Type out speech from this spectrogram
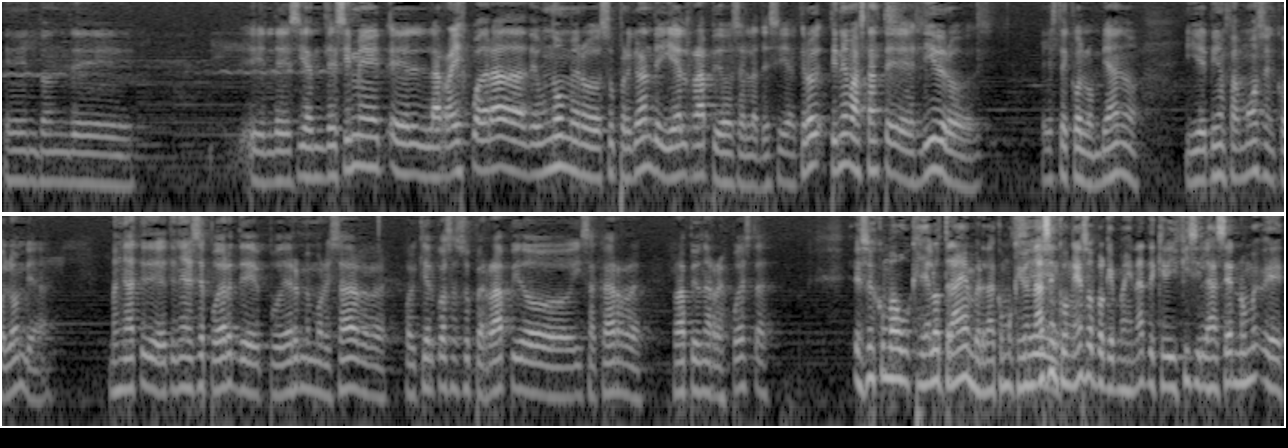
en donde eh, le decían, decime eh, la raíz cuadrada de un número súper grande y él rápido se las decía. Creo que tiene bastantes libros este colombiano y es bien famoso en Colombia. Imagínate de tener ese poder de poder memorizar cualquier cosa súper rápido y sacar rápido una respuesta. Eso es como algo que ya lo traen, ¿verdad? Como que ellos Sí. nacen con eso, porque imagínate qué difícil es hacer eh,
